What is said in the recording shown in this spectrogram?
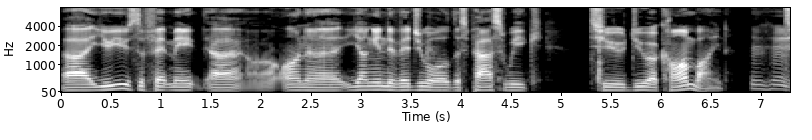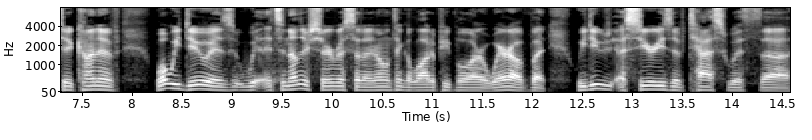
uh, you used the FitMate uh, on a young individual this past week to do a combine. Mm-hmm. To kind of what we do is we, it's another service that I don't think a lot of people are aware of, but we do a series of tests with uh,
